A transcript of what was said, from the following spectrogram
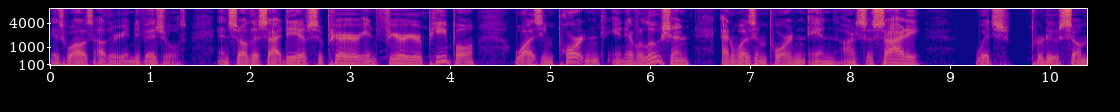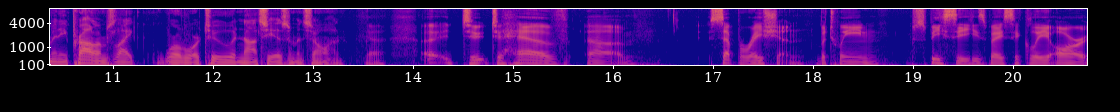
as well as other individuals. And so, this idea of superior, inferior people was important in evolution and was important in our society, which produced so many problems like World War II and Nazism and so on. Yeah, uh, to to have um, separation between species, basically, are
